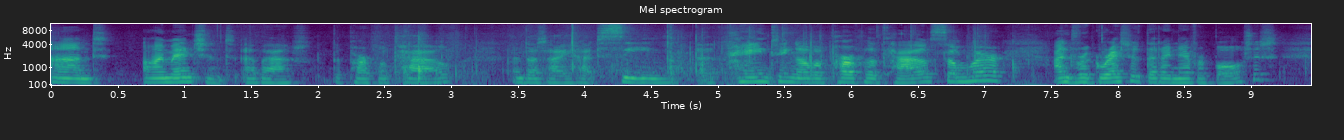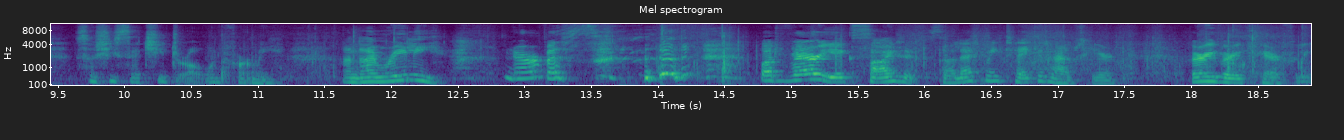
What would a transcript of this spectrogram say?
And I mentioned about the purple cow and that I had seen a painting of a purple cow somewhere and regretted that I never bought it. So she said she'd draw one for me. And I'm really nervous, but very excited. So let me take it out here very, very carefully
